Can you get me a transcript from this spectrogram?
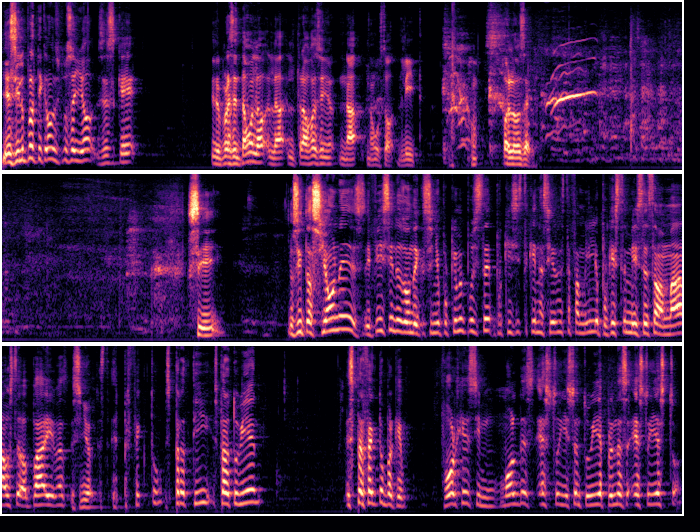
y así lo platicamos mi esposa y yo. Es que le presentamos el trabajo del Señor. No, no me gustó. Delete. Vuelvo a hacer. Sí. Situaciones difíciles donde, Señor, ¿por qué me pusiste, por qué hiciste que naciera en esta familia? ¿Por qué me diste esta mamá o este papá? Y demás? Señor, es perfecto, es para ti, es para tu bien. Es perfecto porque forjes y moldes esto y esto en tu vida, aprendas esto y esto.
